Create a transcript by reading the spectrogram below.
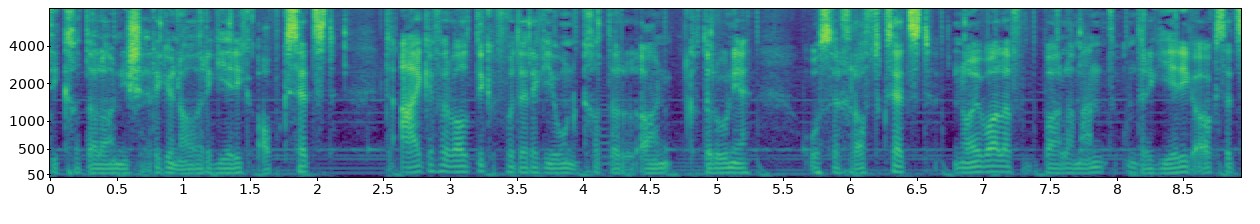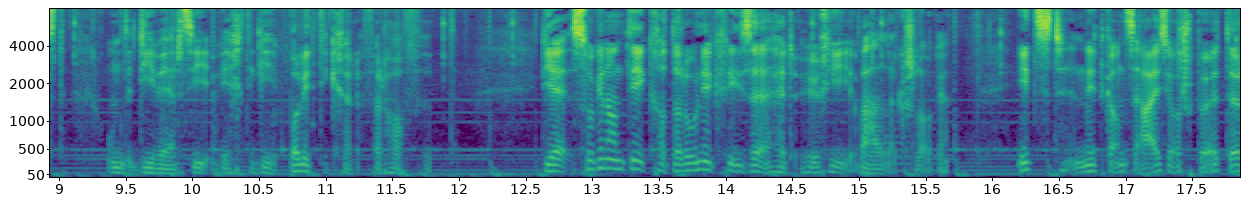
die katalanische Regionalregierung abgesetzt, die Eigenverwaltung von der Region Katalan Katalonien außer Kraft gesetzt, Neuwahlen vom Parlament und Regierung angesetzt und diverse wichtige Politiker verhaftet. Die sogenannte Katalonien-Krise hat hohe Wellen geschlagen. Jetzt, nicht ganz ein Jahr später,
